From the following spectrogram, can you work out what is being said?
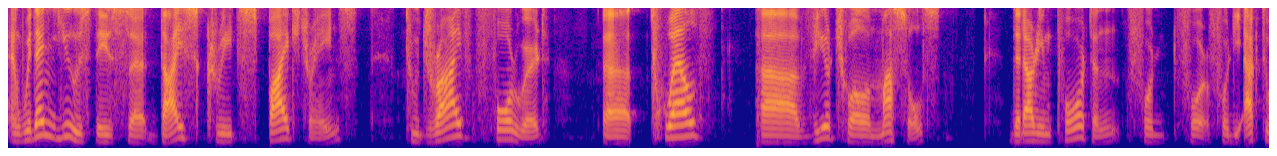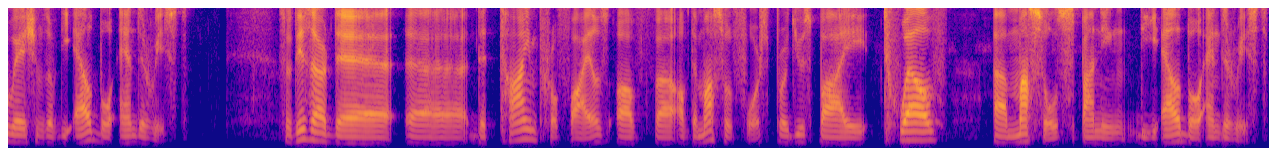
And we then use these uh, discrete spike trains to drive forward uh, 12 uh, virtual muscles that are important for, for, for the actuations of the elbow and the wrist. So these are the uh, the time profiles of uh, of the muscle force produced by 12 uh, muscles spanning the elbow and the wrist.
